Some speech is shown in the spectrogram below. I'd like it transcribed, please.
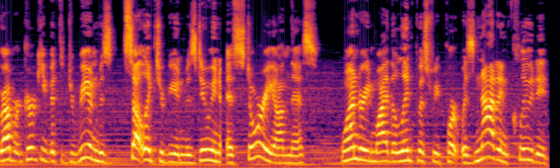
Robert Gehrke with the Tribune was Salt Lake Tribune was doing a story on this, wondering why the Lindquist report was not included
